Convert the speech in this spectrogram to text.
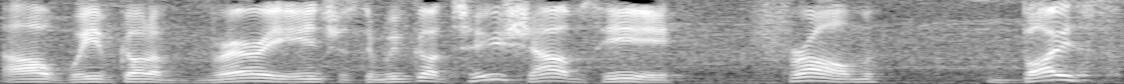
Oh, we've got a very interesting. We've got two shoves here from both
